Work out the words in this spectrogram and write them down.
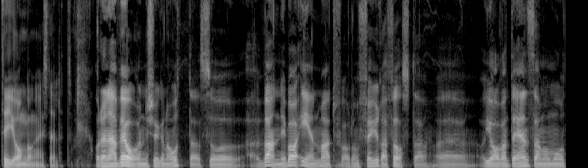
tio omgångar istället. Och den här våren 2008 så vann ni bara en match av de fyra första. Eh, och jag var inte ensam om att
